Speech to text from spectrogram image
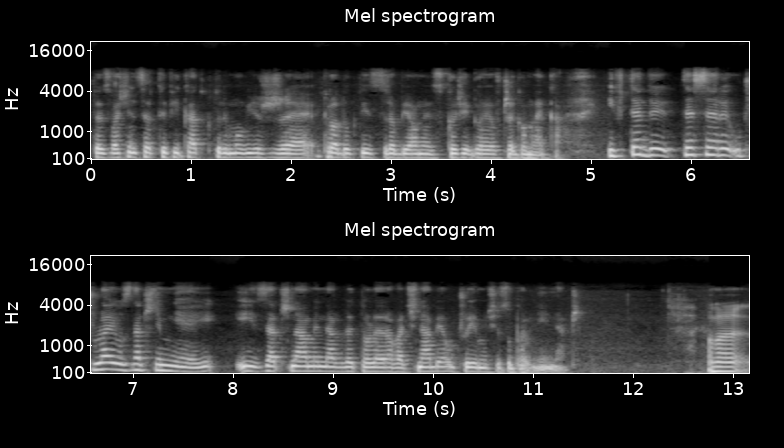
To jest właśnie certyfikat, który mówi, że produkt jest zrobiony z koziego i owczego mleka. I wtedy te sery uczulają znacznie mniej i zaczynamy nagle tolerować nabiał, czujemy się zupełnie inaczej one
